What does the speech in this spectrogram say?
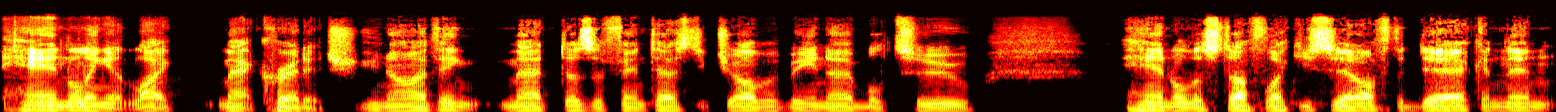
handling it like Matt Kredich. You know, I think Matt does a fantastic job of being able to handle the stuff, like you said, off the deck and then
